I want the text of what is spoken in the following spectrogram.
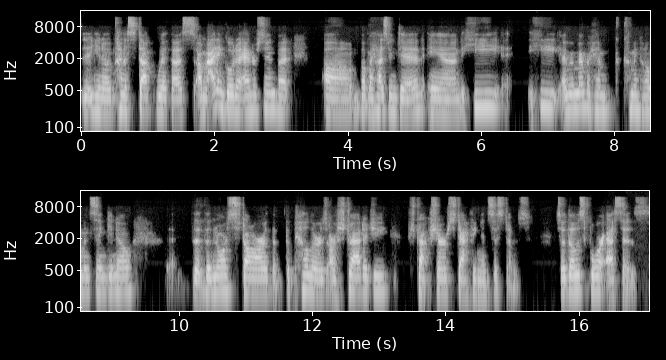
you know kind of stuck with us. Um, I didn't go to Anderson, but um, but my husband did, and he he I remember him coming home and saying, you know, the the North Star, the the pillars are strategy, structure, staffing, and systems. So those four S's.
